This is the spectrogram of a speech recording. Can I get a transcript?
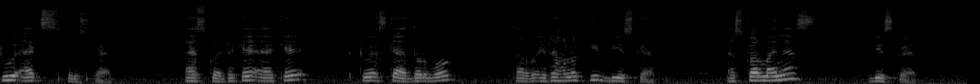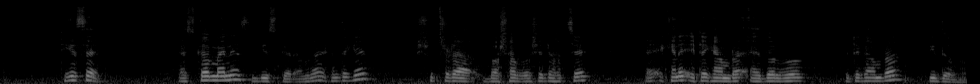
two X whole square square এটাকে একে টু কে ধরবো তারপর এটা হলো কি? B square square minus B square ঠিক আছে? স্কোয়ার মাইনাস বি স্কোয়ার আমরা এখান থেকে সূত্রটা বসাবো। সেটা হচ্ছে, এখানে এটাকে আমরা এ ধরবো, এটাকে আমরা বি ধরবো।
